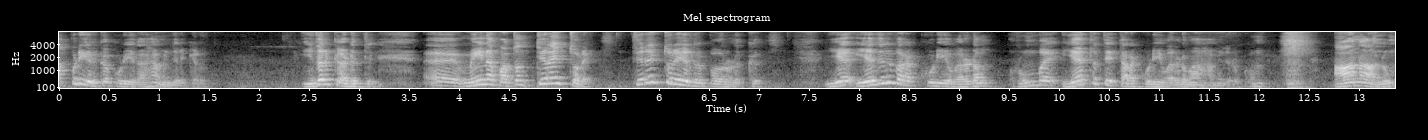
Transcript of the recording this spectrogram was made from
அப்படி இருக்கக்கூடியதாக அமைஞ்சிருக்கிறது இதற்கு அடுத்து மெயினாக பார்த்தோம் திரைத்துறை. திரைத்துறையில் இருப்பவர்களுக்கு எ எதிர்வரக்கூடிய வருடம் ரொம்ப ஏற்றத்தை தரக்கூடிய வருடமாக அமைந்திருக்கும். ஆனாலும்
